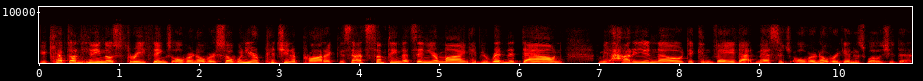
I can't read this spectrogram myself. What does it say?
You kept on hitting those three things over and over. So when you're pitching a product, is that something that's in your mind? Have you written it down? I mean, how do you know to convey that message over and over again as well as you did?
